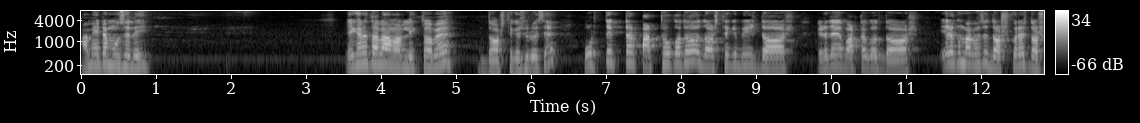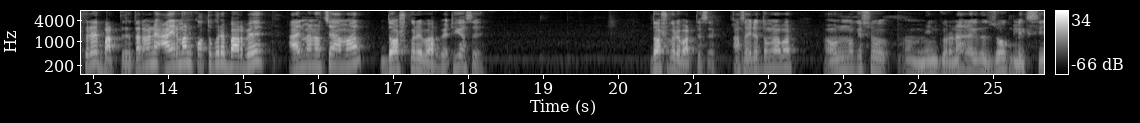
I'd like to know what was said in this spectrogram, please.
আমি এটা মুছে দিই। এখানে তাহলে আমার লিখতে হবে দশ থেকে শুরু হয়েছে। প্রত্যেকটার পার্থক্য কত? দশ থেকে বিশ, দশ। এটা থেকে পার্থক্য দশ। এরকমভাবে হচ্ছে দশ করে দশ করে বাড়তেছে। তার মানে আয়ের মান কত করে বাড়বে? আয়ের মান হচ্ছে আমার দশ করে বাড়বে, ঠিক আছে? দশ করে বাড়তেছে। আচ্ছা এটা তোমরা আবার অন্য কিছু মিন করো না, এটা কিন্তু যোগ লিখছি।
